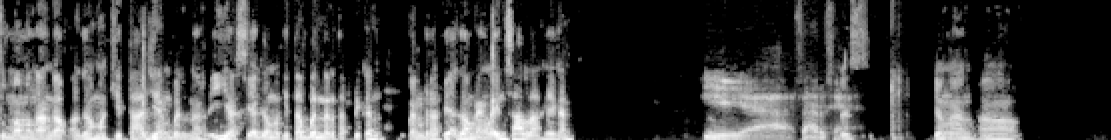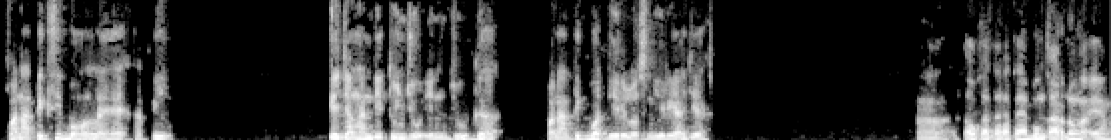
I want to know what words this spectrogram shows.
cuma menganggap agama kita aja yang benar. Iya sih agama kita benar, tapi kan bukan berarti agama yang lain salah ya kan? Iya, seharusnya. Terus jangan eh, fanatik sih boleh, tapi ya jangan ditunjukin juga. Fanatik buat diri lo sendiri aja. Eh, tahu kata-katanya Bung Karno nggak yang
